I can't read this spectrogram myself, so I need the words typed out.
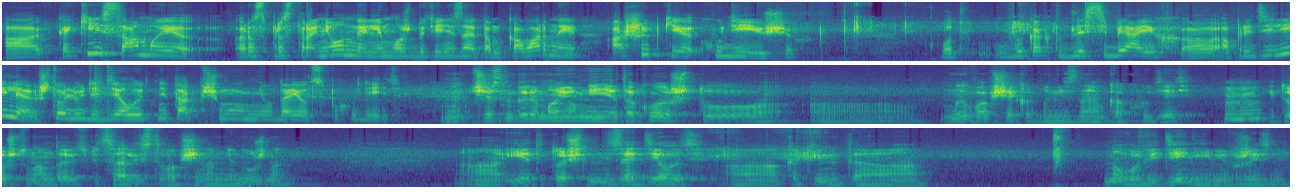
а какие самые распространенные или, может быть, я не знаю, там коварные ошибки худеющих? Вот вы как-то для себя их э, определили, что люди делают не так, почему им не удается похудеть? Ну, честно говоря, мое мнение такое, что э, мы вообще как бы не знаем, как худеть. Мгм. И то, что нам дают специалисты, вообще нам не нужно. А, И это точно нельзя делать а, какими-то нововведениями в жизни.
